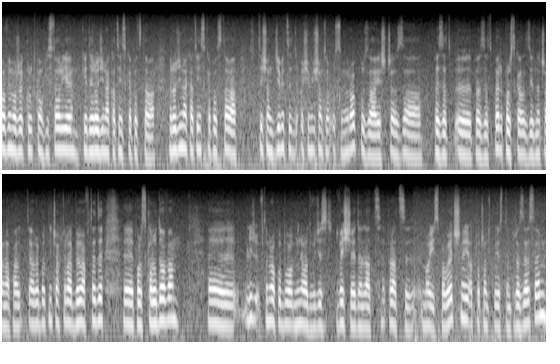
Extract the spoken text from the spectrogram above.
powiem może krótką historię, kiedy rodzina katyńska powstała. Rodzina katyńska powstała w 1988 roku za jeszcze za PZ, e, PZPR, Polska Zjednoczona Partia Robotnicza, która była wtedy e, Polska Ludowa. E, W tym roku było, minęło 20, 21 lat pracy mojej społecznej. Od początku jestem prezesem.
